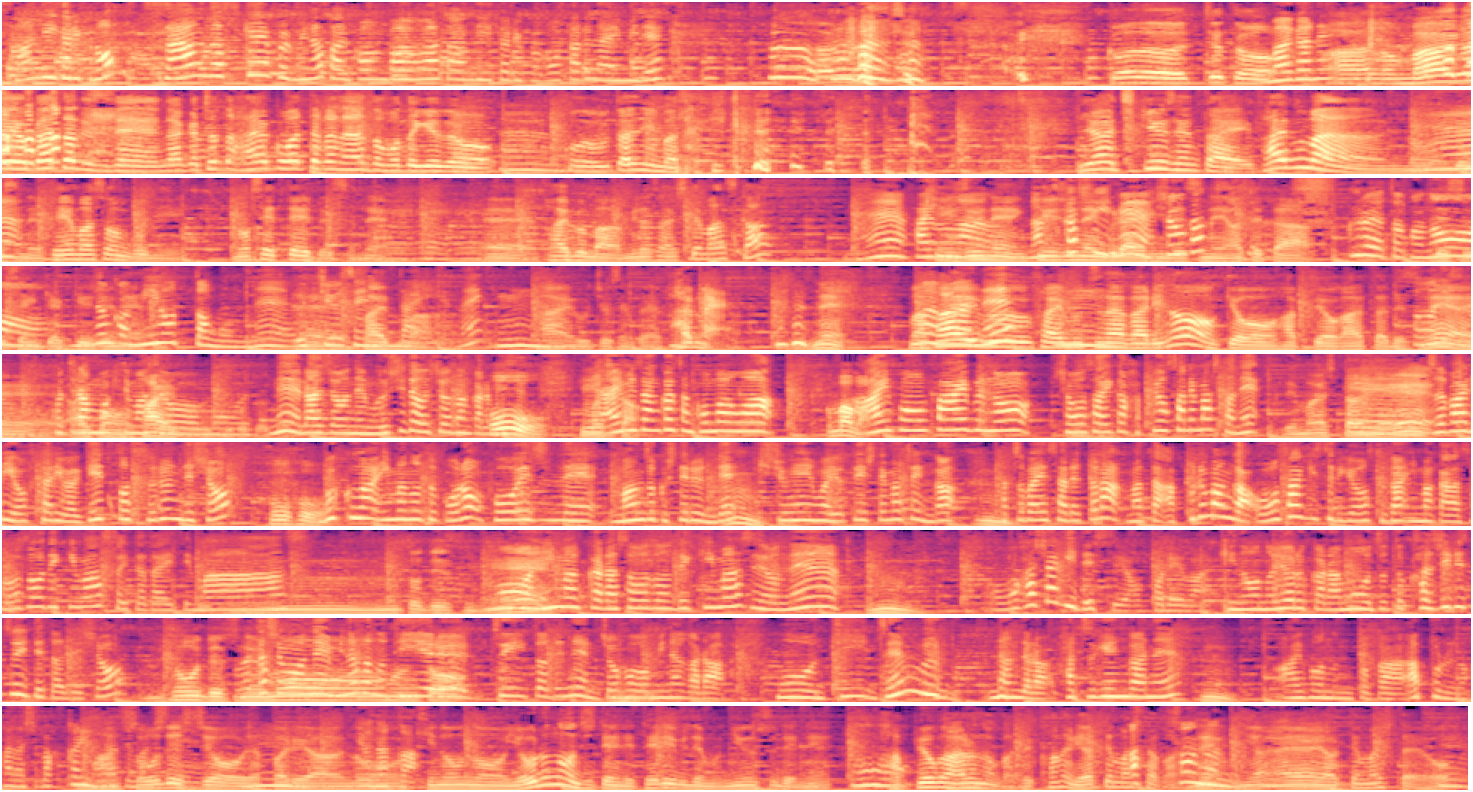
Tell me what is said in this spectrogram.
サンディートリップのサウンドスケープ。皆さんこんばんは、サンディートリップボーカルなイミです。この、ちょっと、間がねあの、間が良かったですね。なんかちょっと早く終わったかなと思ったけど、うん。この歌にまた惹かれてた。いや、地球戦隊、ファイブマンのですね、テーマソングに乗せてですね、ええーファイブマン皆さん知ってますか？ーねファイブマン ?90 年、懐か90しい年ぐらいにです小学ね、当てた、ぐらいやったかなです1990年なんか見よったもんね、ええ宇宙戦隊やね。うん。はい、宇宙戦隊、ファイブマンね。まあ、まあまあねファイブ、ファイブつながりの今日発表があったですそうです。こちらも来てますよ。iPhone5 もうね、ラジオネーム、牛田牛尾さんからおう見て。来ましたえーあゆみさん、母さん、こんばんは。こんばんは。iPhone5 の詳細が発表されましたね。出ましたえねー。ズバリお二人はゲットするんでしょ？ほうほう。僕は今のところ 4S で満足してるんで、うん機種変は予定してませんが、うん発売されたらまたアップルマンが大騒ぎする様子が今から想像できますといただいてます。ん、本当ですね。もう今から想像できますよね。うん。大はしゃぎですよ、これは。昨日の夜からもうずっとかじりついてたでしょ？そうですね。私もね、う皆さんの本 TL ツイートでね、情報を見ながら、もう、T、全部、なんだろう、発言がね、当うん。iPhone とか Apple の話ばっかりにまあなってまして。そうですよ。やっぱりうんあの、昨日の夜の時点でテレビでもニュースでね、うん。発表があるのかってかなりやってましたからね。あそうなんですねいや、ってましたよ。うんうん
